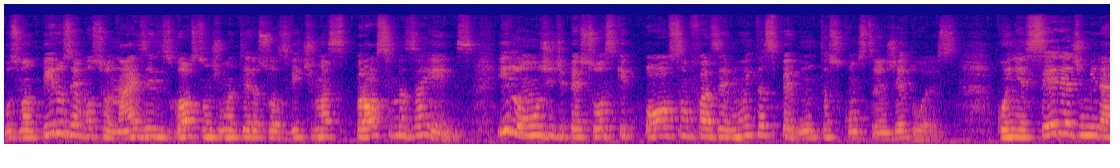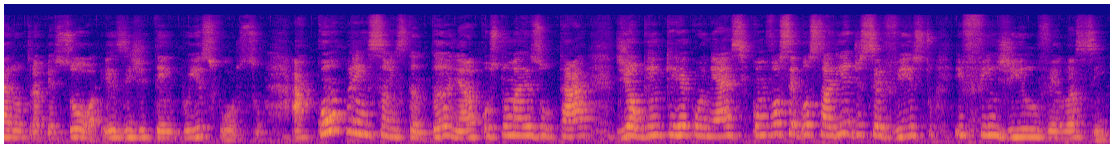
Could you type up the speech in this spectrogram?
Os vampiros emocionais, eles gostam de manter as suas vítimas próximas a eles e longe de pessoas que possam fazer muitas perguntas constrangedoras. Conhecer e admirar outra pessoa exige tempo e esforço. A compreensão instantânea ela costuma resultar de alguém que reconhece como você gostaria de ser visto e fingi-lo vê-lo assim.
